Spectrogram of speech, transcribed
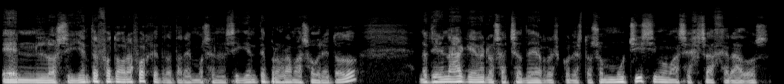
En los siguientes fotógrafos que trataremos en el siguiente programa sobre todo, no tiene nada que ver los HDRs con esto, son muchísimo más exagerados.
